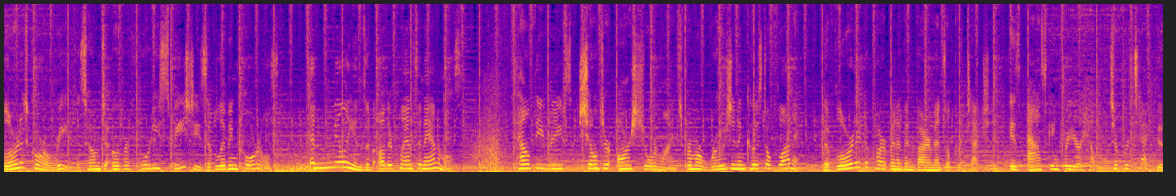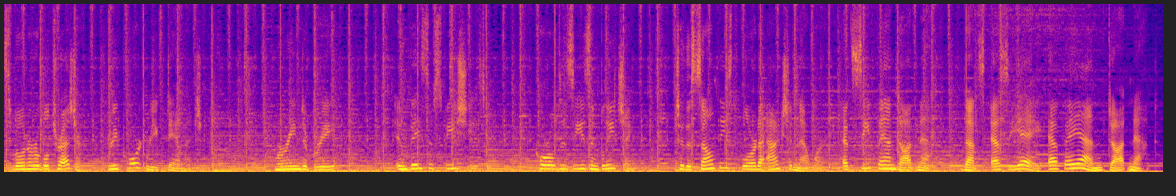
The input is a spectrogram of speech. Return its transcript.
Florida's coral reef is home to over 40 species of living corals and millions of other plants and animals. Healthy reefs shelter our shorelines from erosion and coastal flooding. The Florida Department of Environmental Protection is asking for your help to protect this vulnerable treasure. Report reef damage, marine debris, invasive species, coral disease and bleaching to the Southeast Florida Action Network at SEAFAN.net. That's s e a f a n. dot net.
